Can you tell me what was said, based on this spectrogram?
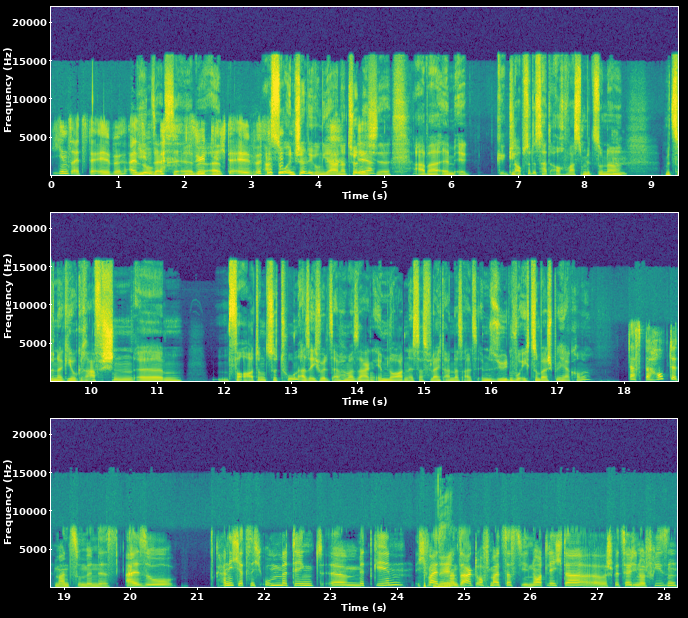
Jenseits der Elbe, also Jenseits der Elbe. südlich äh, der Elbe. Ach so, Entschuldigung, ja, natürlich. Ja. Äh, aber ähm, äh, glaubst du, das hat auch was mit so einer, hm. mit so einer geografischen ähm, Verortung zu tun? Also ich würde jetzt einfach mal sagen, im Norden ist das vielleicht anders als im Süden, wo ich zum Beispiel herkomme? Das behauptet man zumindest. Also kann ich jetzt nicht unbedingt äh, mitgehen. Ich weiß, nee. man sagt oftmals, dass die Nordlichter, äh, speziell die Nordfriesen,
